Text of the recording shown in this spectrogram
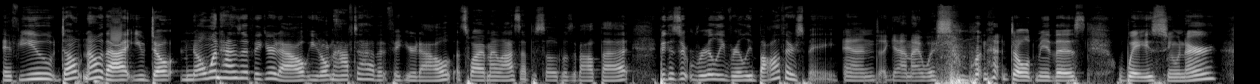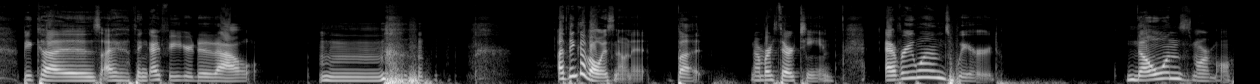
if you don't know that, you don't, no one has it figured out. You don't have to have it figured out. That's why my last episode was about that because it really, really bothers me. And again, I wish someone had told me this way sooner because I think I figured it out. Mm. I think I've always known it, but number 13, everyone's weird no one's normal.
